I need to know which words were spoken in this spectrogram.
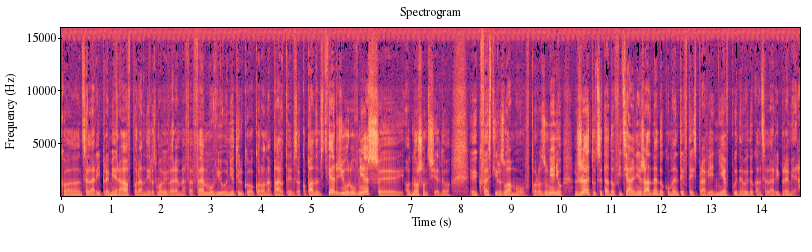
kancelarii premiera w porannej rozmowie w RMFFM mówił nie tylko o koronaparty w Zakopanem, stwierdził również, e, odnosząc się do kwestii rozłamu w porozumieniu, że, tu cytat oficjalnie, Obecnie żadne dokumenty w tej sprawie nie wpłynęły do kancelarii premiera.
